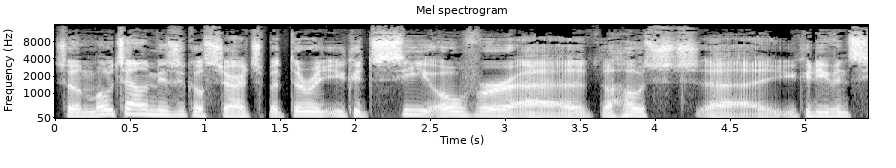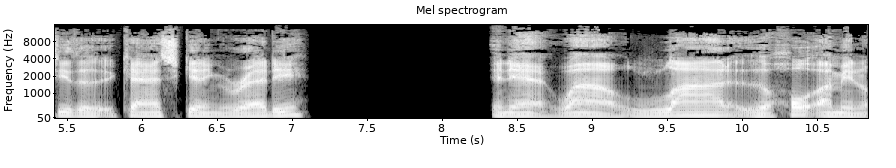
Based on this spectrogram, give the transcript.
So Motown musical starts, but there you could see over uh, the hosts. Uh, you could even see the cast getting ready. And yeah, wow, lot the whole. I mean,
